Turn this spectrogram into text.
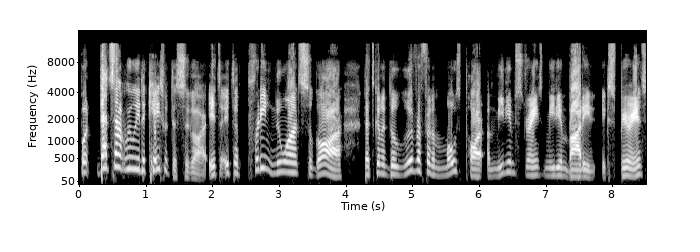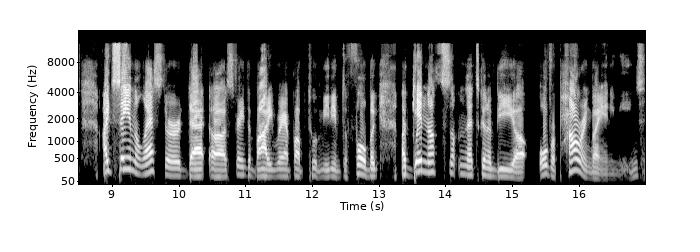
But that's not really the case with this cigar. It's it's a pretty nuanced cigar that's going to deliver for the most part a medium strength, medium body experience. I'd say in the last third that uh, strength of body ramp up to a medium to full, but again, not something that's going to be uh, overpowering by any means.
